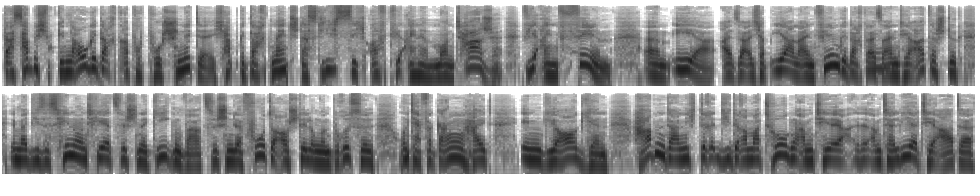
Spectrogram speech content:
Das habe ich genau gedacht, apropos Schnitte. Ich habe gedacht, Mensch, das liest sich oft wie eine Montage, wie ein Film. Ähm, eher, also ich habe eher an einen Film gedacht als mhm. ein Theaterstück. Immer dieses Hin und Her zwischen der Gegenwart, zwischen der Fotoausstellung in Brüssel und der Vergangenheit in Georgien. Haben da nicht die Dramaturgen am, The am Thalia Theater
